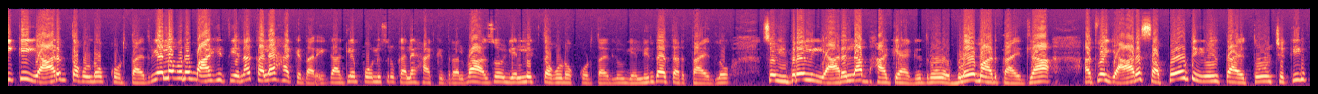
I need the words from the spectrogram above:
ಈಕೆ ಯಾರಿಗೆ ತಗೊಂಡೋಗಿ ಕೊಡ್ತಾ ಇದ್ರು? ಎಲ್ಲವನ್ನು ಮಾಹಿತಿಯನ್ನ ಕಲೆ ಹಾಕಿದ್ದಾರೆ. ಈಗಾಗಲೇ ಪೊಲೀಸರು ಕಲೆ ಹಾಕಿದ್ರಲ್ವಾ? ಸೊ ಎಲ್ಲಿಗೆ ತಗೊಂಡೋಗಿ ಕೊಡ್ತಾ ಇದ್ಲು? ಎಲ್ಲಿಂದ ತರ್ತಾ ಇದ್ಲು? ಸೊ ಇದರಲ್ಲಿ ಯಾರೆಲ್ಲ ಭಾಗಿಯಾಗಿದ್ರು? ಒಬ್ಳೆ ಮಾಡ್ತಾ ಇದ್ಲಾ? ಅಥವಾ ಯಾರ ಸಪೋರ್ಟ್ ಇರ್ತಾ ಇತ್ತು? ಚೆಕಿಂಗ್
